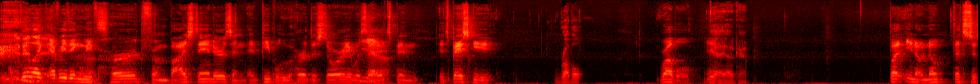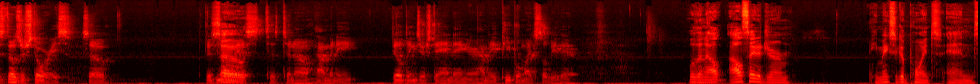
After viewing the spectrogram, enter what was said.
I feel like everything we've heard from bystanders and, and people who heard the story was that it's been it's basically Rubble. rubble. Yeah. yeah okay. But you know, no, that's just those are stories. So there's So- no way to, to know how many buildings are standing or how many people might still be there. Well, then I'll I'll say to Germ, he makes a good point, and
